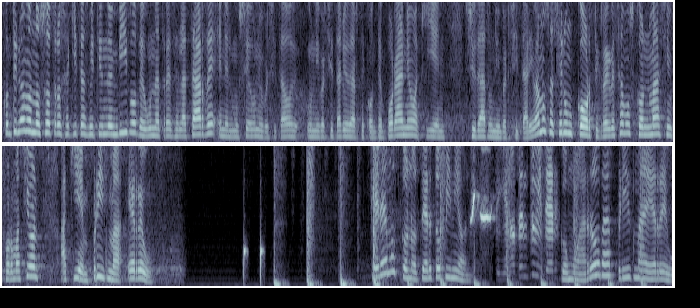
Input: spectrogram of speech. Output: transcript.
Continuamos nosotros aquí transmitiendo en vivo de 1 a 3 de la tarde en el Museo Universitario de Arte Contemporáneo, aquí en Ciudad Universitaria. Vamos a hacer un corte y regresamos con más información aquí en Prisma RU. Queremos conocer tu opinión. Síguenos en Twitter como arroba PrismaRU.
